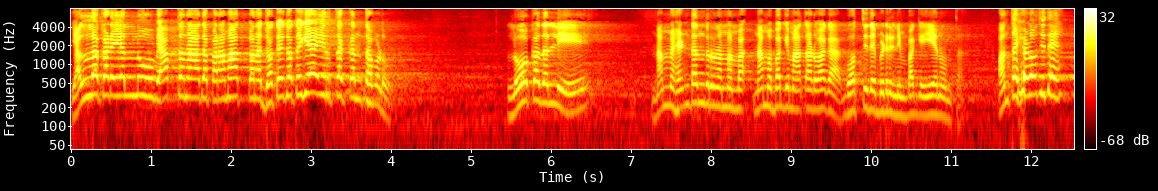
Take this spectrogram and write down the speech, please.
ಎಲ್ಲ ಕಡೆಯಲ್ಲೂ ವ್ಯಾಪ್ತನಾದ ಪರಮಾತ್ಮನ ಜೊತೆ ಜೊತೆಗೇ ಇರತಕ್ಕಂಥವಳು. ಲೋಕದಲ್ಲಿ ನಮ್ಮ ಹೆಂಡಂದರು ನಮ್ಮ ನಮ್ಮ ಬಗ್ಗೆ ಮಾತಾಡುವಾಗ ಗೊತ್ತಿದೆ ಬಿಡ್ರಿ ನಿಮ್ಮ ಬಗ್ಗೆ ಏನು ಅಂತ. ಅಂತ ಹೇಳೋದಿದೆ.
